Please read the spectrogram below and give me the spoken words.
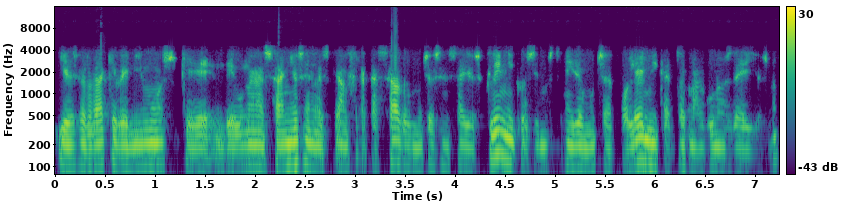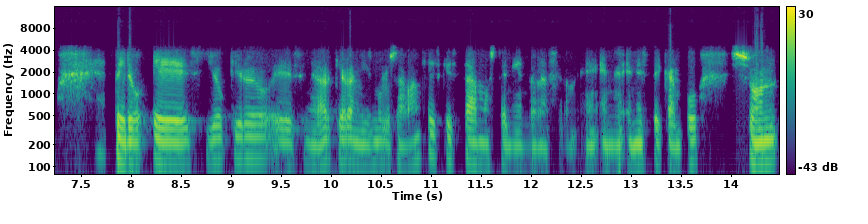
Y es verdad que venimos que de unos años en los que han fracasado muchos ensayos clínicos y hemos tenido mucha polémica en torno a algunos de ellos. ¿no? Pero eh, yo quiero eh, señalar que ahora mismo los avances que estamos teniendo en, en, este campo son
